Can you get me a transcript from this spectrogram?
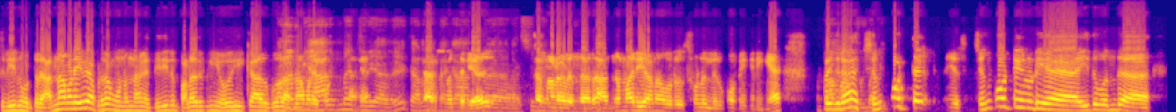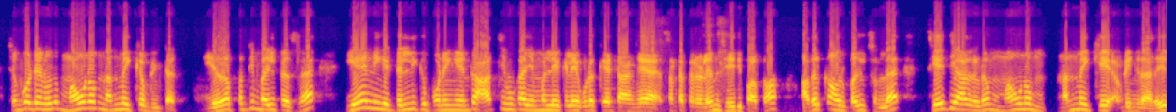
திடீர்னு ஒருத்தர் அண்ணாமலையவே அப்படிதான் கொண்டு வந்தாங்க. திடீர்னு பலருக்கும் யோகிக்காத போது அண்ணாமலை தெரியாது. கர்நாடகா இருந்தாரு. அந்த மாதிரியான ஒரு சூழல் இருக்கும் அப்படிங்கிறீங்க. அப்ப இதுல. செங்கோட்டை செங்கோட்டையனுடைய இது வந்து செங்கோட்டையன் வந்து மௌனம் நன்மைக்கு அப்படின்ட்டாரு. எதை பத்தி பதில் பேசல. ஏன் நீங்க டெல்லிக்கு போனீங்க என்று அதிமுக எம்எல்ஏக்களே கூட கேட்டாங்க. சட்டப்பேரவையில இருந்து செய்தி பார்த்தோம். அதற்கும் அவர் பதில் சொல்ல செய்தியாளர்களிடம் மௌனம் நன்மைக்கே அப்படிங்கிறாரு.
